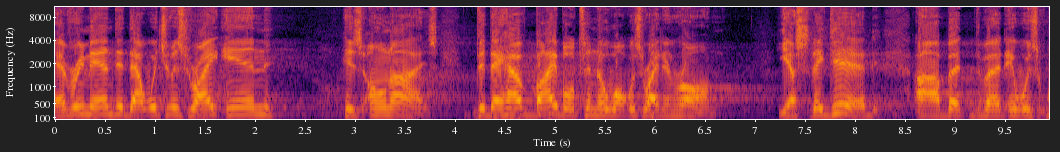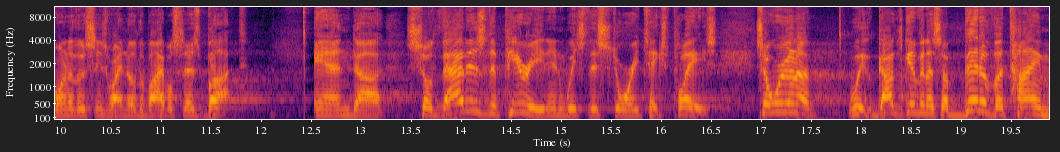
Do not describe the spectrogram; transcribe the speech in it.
Every man did that which was right in his own eyes. Did they have Bible to know what was right and wrong? Yes, they did. Uh, but, but it was one of those things where I know the Bible says, but. And uh, so that is the period in which this story takes place. So we're to we, God's given us a bit of a time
